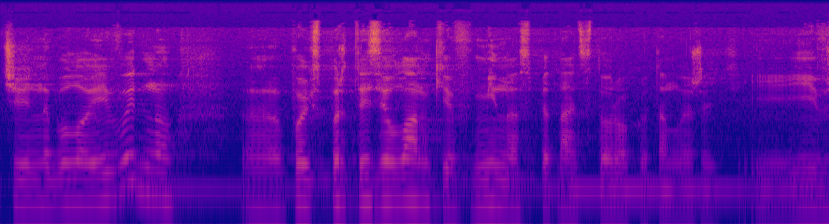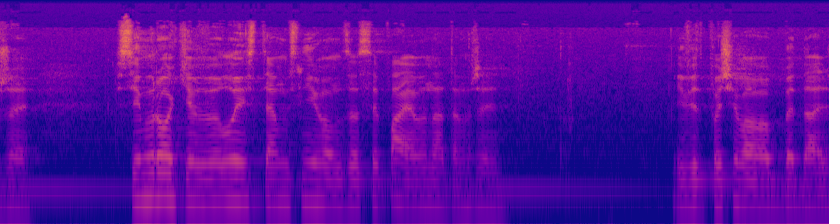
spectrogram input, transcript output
чи не було її видно. Е, По експертизі уламків міна з 15-го року там лежить. І її вже 7 років листям, снігом засипає, вона там вже і відпочивала б далі.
